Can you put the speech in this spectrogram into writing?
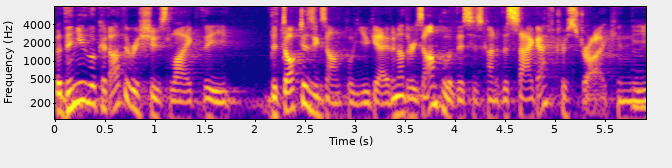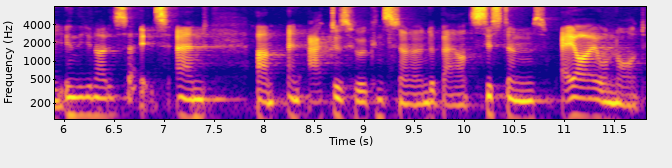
But then you look at other issues like the the doctor's example you gave. Another example of this is kind of the SAG-AFTRA strike in the mm. in the United States, and um, and actors who are concerned about systems, AI or not,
